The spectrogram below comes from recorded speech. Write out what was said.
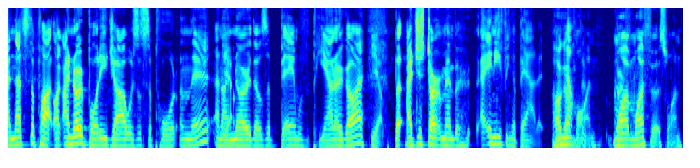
and that's the part. Like I know Body Jar was a support on there, and I know there was a band with a piano guy. Yep. but I just don't remember who- anything about it. I got Nothing. mine. Go My, for it. my first one.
